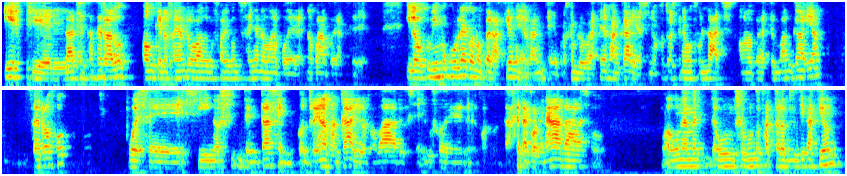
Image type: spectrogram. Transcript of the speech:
y si el latch está cerrado, aunque nos hayan robado el usuario y contraseña, no van a poder, no van a poder acceder. Y lo mismo ocurre con operaciones, eh, por ejemplo, operaciones bancarias. Si nosotros tenemos un latch a una operación bancaria, cerrojo, pues eh, si nos intentasen con troyanos bancarios robar el uso de tarjeta de coordenadas o, o algún segundo factor de autenticación,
